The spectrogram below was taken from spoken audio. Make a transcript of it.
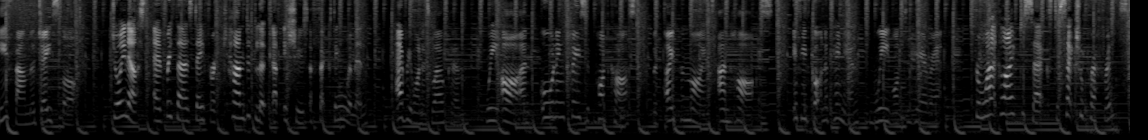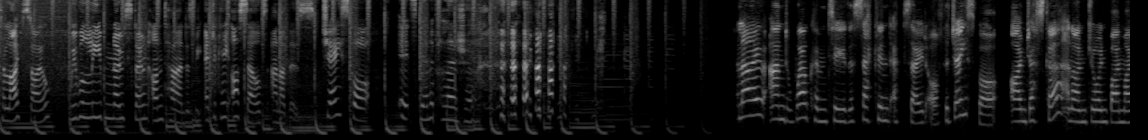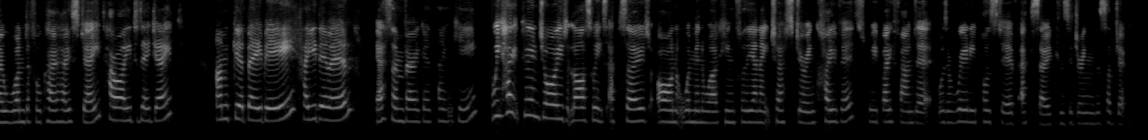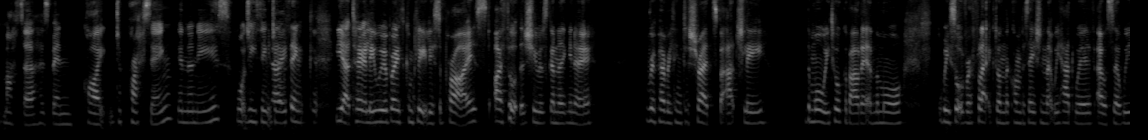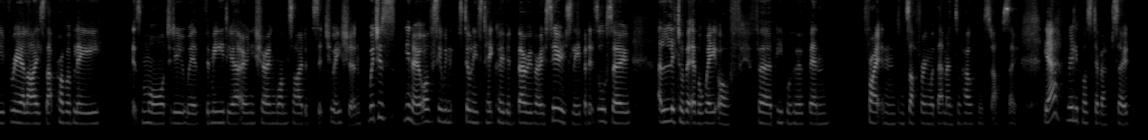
you found the J Spot. Join us every Thursday for a candid look at issues affecting women. Everyone is welcome. We are an all inclusive podcast with open minds and hearts. If you've got an opinion, we want to hear it. From work life to sex to sexual preference to lifestyle, we will leave no stone unturned as we educate ourselves and others. J Spot. It's been a pleasure. Hello and welcome to the second episode of the J Spot. I'm Jessica and I'm joined by my wonderful co-host Jade. How are you today, Jade? I'm good, baby. How you doing? Yes, I'm very good, thank you. We hope you enjoyed last week's episode on women working for the NHS during COVID. We both found it was a really positive episode considering the subject matter has been quite depressing in the news. What do you think, Yeah, Jade? I think, yeah, totally. We were both completely surprised. I thought that she was going to, you know, rip everything to shreds, but actually, the more we talk about it and the more we sort of reflect on the conversation that we had with Elsa, we've realised that probably it's more to do with the media only showing one side of the situation, which is, you know, obviously we still need to take COVID very, very seriously, but it's also a little bit of a weight off for people who have been frightened and suffering with their mental health and stuff. So, yeah, really positive episode.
